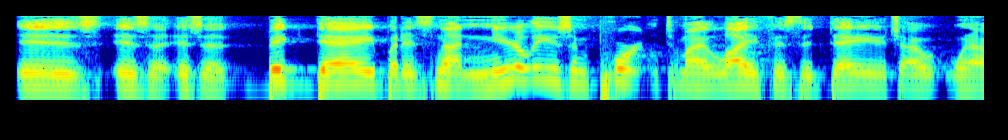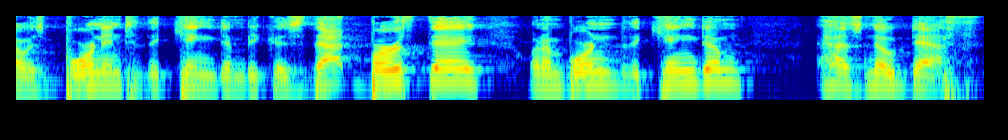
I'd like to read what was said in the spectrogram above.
is, is, a, is a big day, but it's not nearly as important to my life as the day which I, when I was born into the kingdom, because that birthday, when I'm born into the kingdom, has no death.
